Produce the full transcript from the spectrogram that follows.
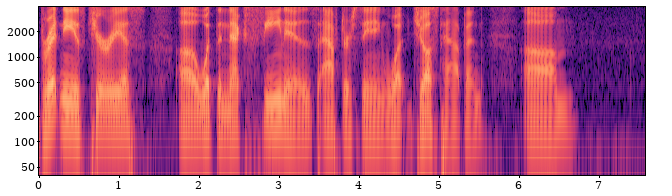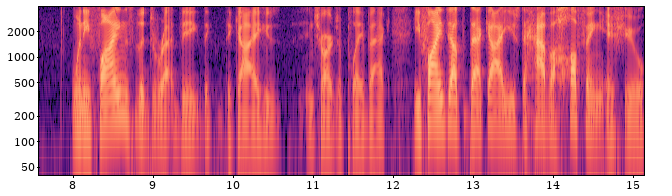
Brittany is curious uh, what the next scene is after seeing what just happened. Um, when he finds the, direct, the the the guy who's in charge of playback, he finds out that that guy used to have a huffing issue.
